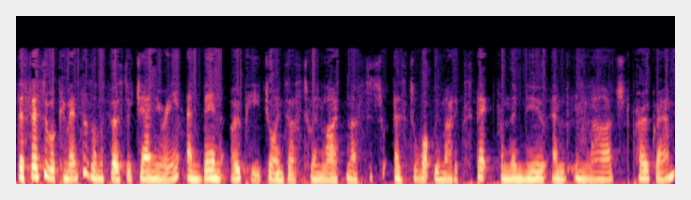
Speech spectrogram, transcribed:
The festival commences on the 1st of January, and Ben Opie joins us to enlighten us as to what we might expect from the new and enlarged program.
